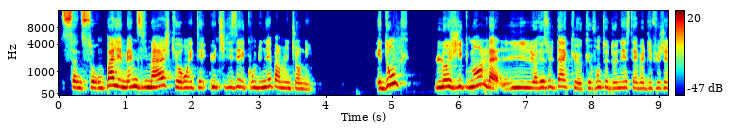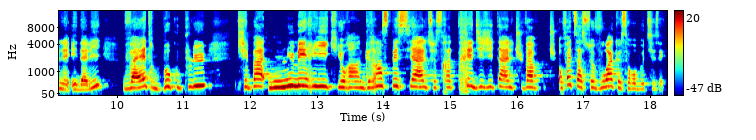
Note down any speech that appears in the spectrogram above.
ce ne seront pas les mêmes images qui auront été utilisées et combinées par Midjourney. Et donc, logiquement, le résultat que, vont te donner Stable Diffusion et, DALI va être beaucoup plus, je sais pas, numérique. Il y aura un grain spécial, ce sera très digital. Tu vas, en fait, ça se voit que c'est robotisé.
